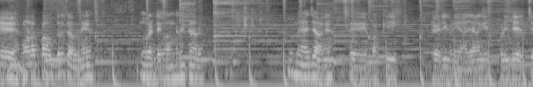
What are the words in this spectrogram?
ਤੇ ਹੁਣ ਆਪਾਂ ਉਧਰ ਚੱਲਦੇ ਹਾਂ। ਵੱਡੇ ਮਾਮੇ ਦੇ ਘਰ। ਮੈਂ ਜਾ ਰਿਹਾ ਤੇ ਬਾਕੀ ਡੈਡੀ ਹੁਣੀ ਆ ਜਾਣਗੇ ਥੋੜੀ ਦੇਰ 'ਚ।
